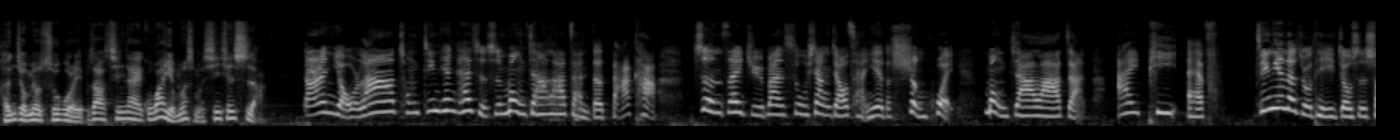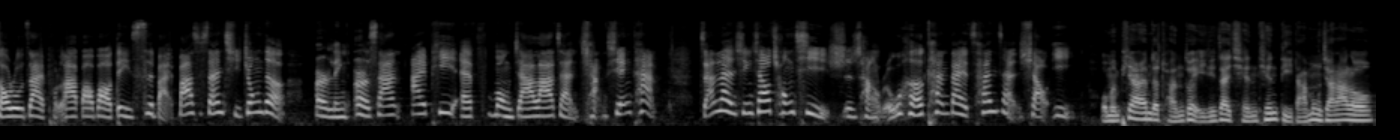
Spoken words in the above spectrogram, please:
很久没有出国了，也不知道现在国外有没有什么新鲜事啊？当然有啦！从今天开始是孟加拉展的打卡，正在举办塑橡胶产业的盛会——孟加拉展 IPF。今天的主题就是收录在普拉包包第四百八十三期中的二零二三 IPF 孟加拉展抢先看展览行销重启，市场如何看待参展效益？我们 PRM 的团队已经在前天抵达孟加拉喽，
